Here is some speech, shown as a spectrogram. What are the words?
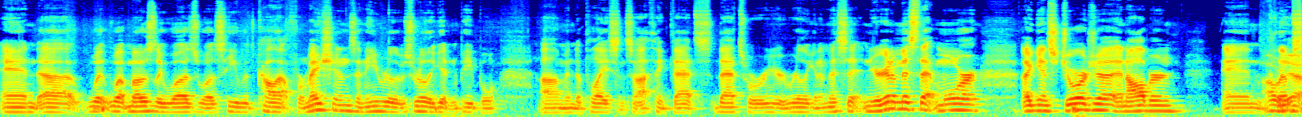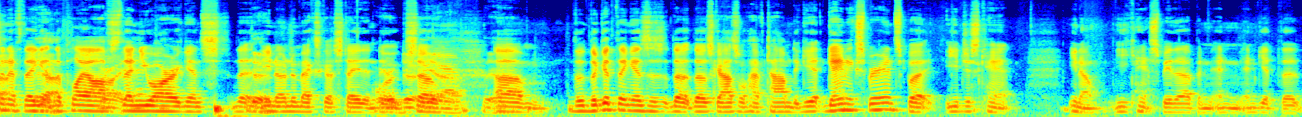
And uh, what, what Mosley was was he would call out formations, and he really was really getting people um, into place. And so I think that's that's where you're really going to miss it, and you're going to miss that more against Georgia and Auburn. And Oh, Clemson, yeah. if they get in the playoffs, Right. than you are against the Duke. you know New Mexico State and Duke. Duke, So yeah, yeah. Um, the the good thing is is the, those guys will have time to get gain experience, but you just can't you know you can't speed that up and, and, and get the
